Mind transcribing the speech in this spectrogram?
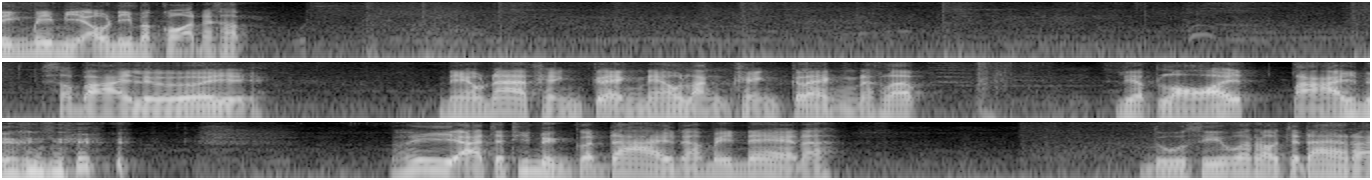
ลิงไม่มีเอานี่มาก่อนนะครับ สบายเลย แนวหน้าแข็งแกร่งแนวหลังแข็งแกร่งนะครับ เรียบร้อยตายหนึ่งเฮ้ยอาจจะที่หนึ่งก็ได้นะไม่แน่นะ ดูซิว่าเราจะได้อะไร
